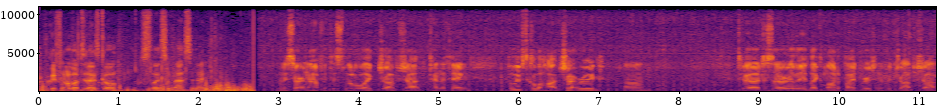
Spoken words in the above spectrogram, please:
a good feeling about today. Let's go slay some bass today. I'm gonna start off with this little like drop shot kind of thing. I believe it's called a hot shot rig. Um, uh, just a really like modified version of a drop shot.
